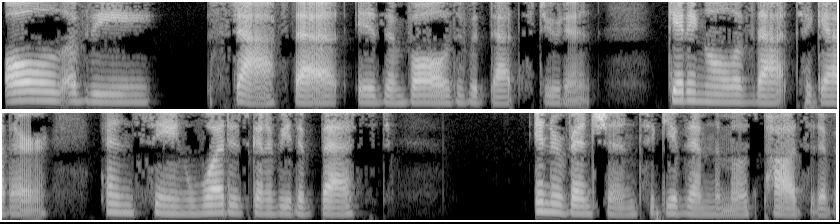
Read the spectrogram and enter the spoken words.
all of the staff that is involved with that student, getting all of that together and seeing what is going to be the best intervention to give them the most positive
